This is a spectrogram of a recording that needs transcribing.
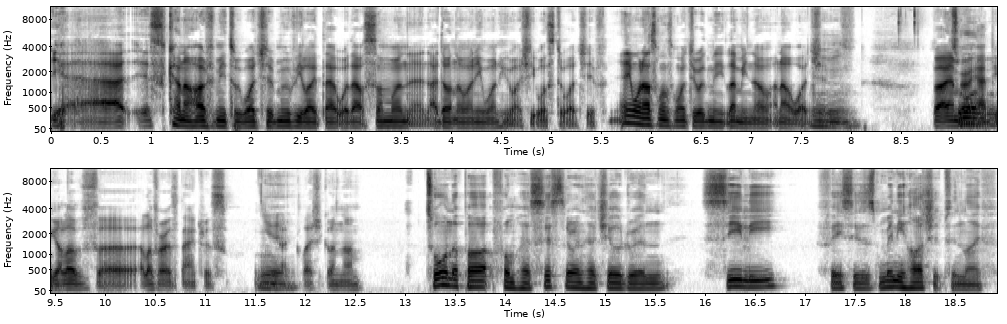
yeah, it's kind of hard for me to watch a movie like that without someone, and I don't know anyone who actually wants to watch it. If anyone else wants to watch it with me, let me know and I'll watch it. Mm, But I am very happy. I love uh, I love her as an actress. yeah. glad she got nom. torn apart from her sister and her children, Celie faces many hardships in life,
